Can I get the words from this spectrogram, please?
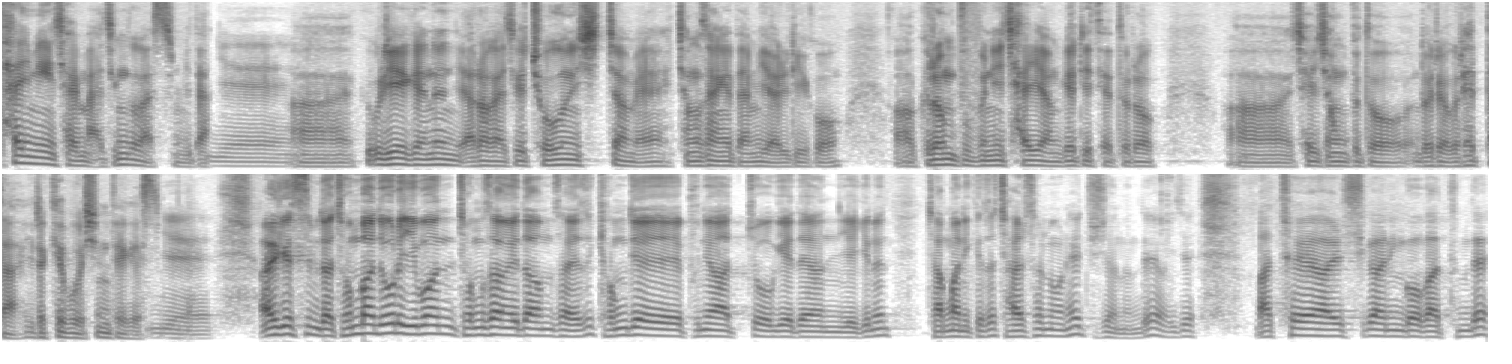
타이밍이 잘 맞은 것 같습니다. 예. 아, 우리에게는 여러 가지 좋은 시점에 정상회담이 열리고 어, 그런 부분이 잘 연결이 되도록 어, 저희 정부도 노력을 했다 이렇게 보시면 되겠습니다. 예, 알겠습니다. 전반적으로 이번 정상회담사에서 경제 분야 쪽에 대한 얘기는 장관님께서 잘 설명을 해주셨는데요. 이제 맞춰야 할 시간인 것 같은데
